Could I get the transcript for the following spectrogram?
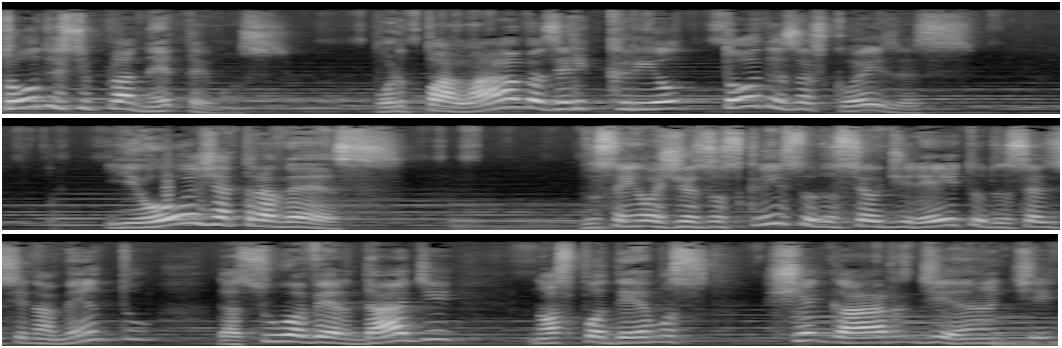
todo este planeta, irmãos. Por palavras, Ele criou todas as coisas. E hoje, através do Senhor Jesus Cristo, do seu direito, do seu ensinamento, da sua verdade, nós podemos chegar diante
